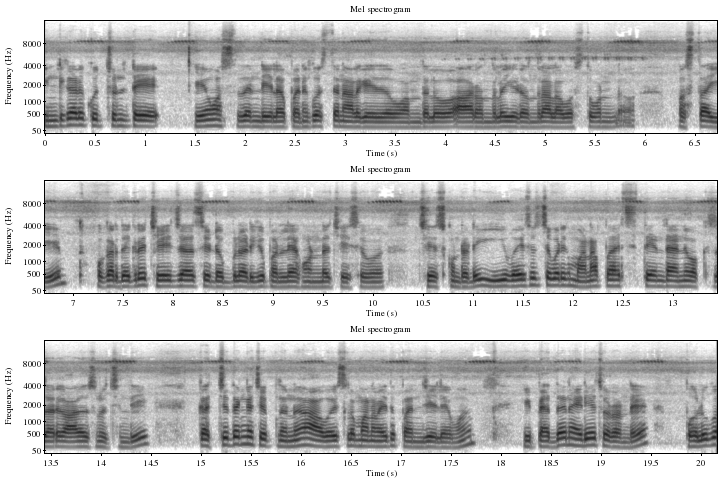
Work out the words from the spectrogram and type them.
ఇంటికాడ కూర్చుంటే ఏమొస్తుందండి? ఇలా పనికి వస్తే నాలుగైదు వందలు ఆరు వందలు ఏడు వందలు అలా వస్తూ వస్తాయి. ఒకరి దగ్గర చేయి చేసి డబ్బులు అడిగి పని లేకుండా చేసే చేసుకుంటాడు. ఈ వయసు వచ్చేప్పటికి మన పరిస్థితి ఏంటా అని ఒక్కసారిగా ఆలోచన వచ్చింది. ఖచ్చితంగా చెప్తున్నాను ఆ వయసులో మనం అయితే పని చేయలేము. ఈ పెద్ద ఐడియా చూడండి. పలుగు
